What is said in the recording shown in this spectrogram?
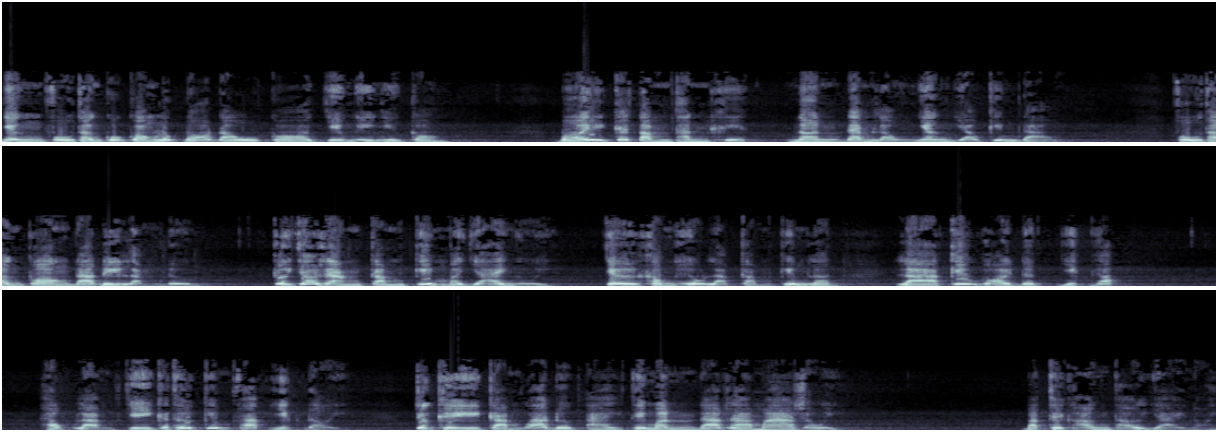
Nhưng phụ thân của con lúc đó đâu có chịu nghĩ như con. Bởi cái tâm thanh khiết nên đem lòng nhân vào kiếm đạo. Phụ thân con đã đi lầm đường, cứ cho rằng cầm kiếm mà dạy người, chứ không hiểu là cầm kiếm lên là kêu gọi địch giết gấp. Học làm chi cái thứ kiếm pháp giết đời. Trước khi cảm hóa được ai thì mình đã ra ma rồi. Bạch Thiết Hận thở dài nói.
